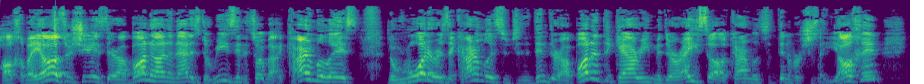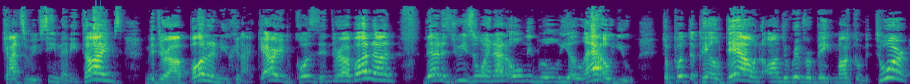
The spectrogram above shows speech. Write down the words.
Hachabayaz Rishis Darabanan, and that is the reason it's talking about Carmelis. The water is a Carmelis, which is a din Darabanan to carry. Midaraisa, a Carmelis is a din versus a Yachid. Concept we've seen many times. Midarabanan you cannot carry because it's din Darabanan. That is the reason why not only will we allow you to put the pail down on the riverbank Makam Tour,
